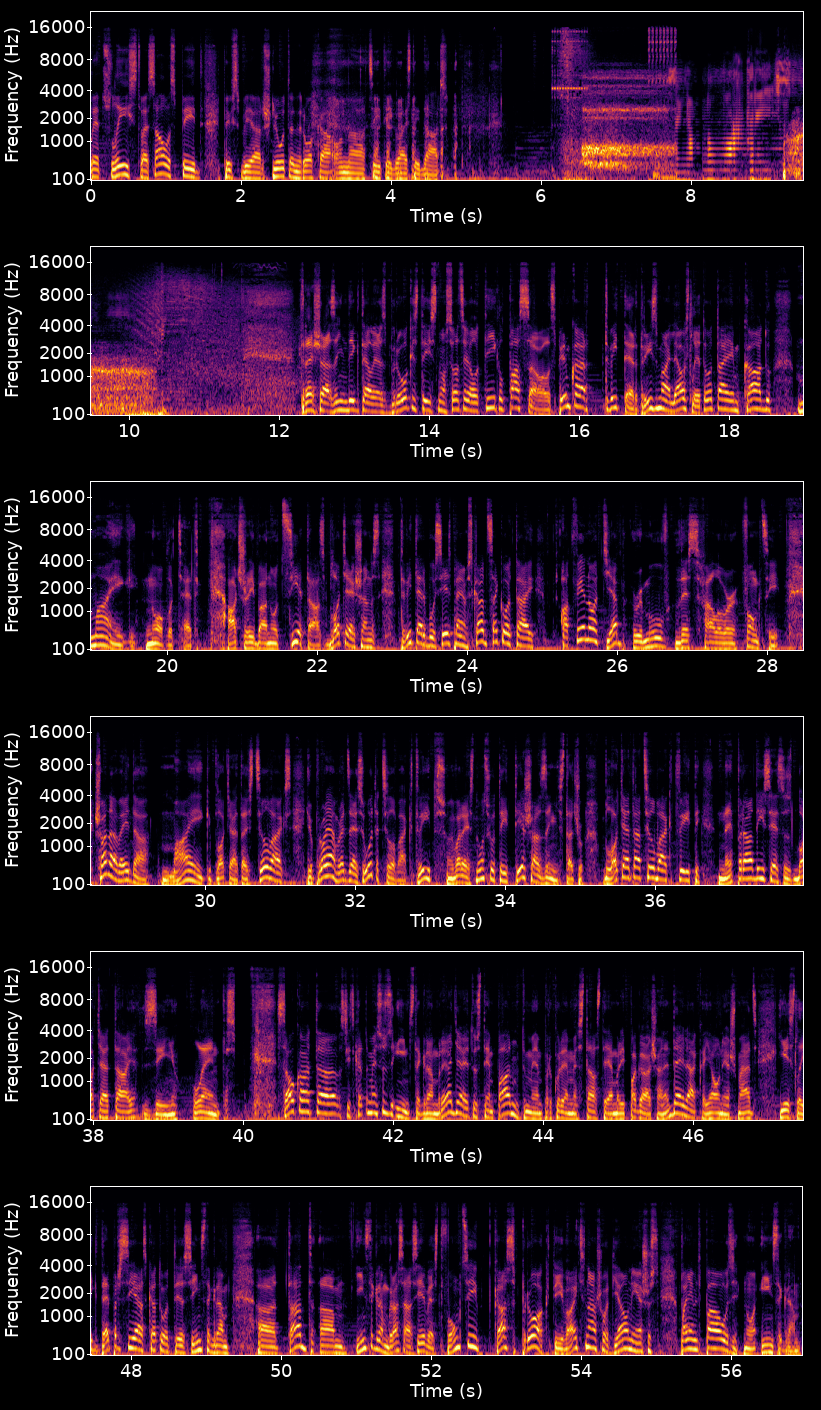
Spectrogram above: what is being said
lietus līst vai saule spīd, pifs bija ar šļūteni rokā un cītīgi laistīja 3. Trešā ziņa digitālajās brokastīs no sociālo tīklu pasaules. Pirmkārt, Twitter drīzumā ļaus lietotājiem kādu maigi nobloķēt. Atšķirībā no cietās bloķēšanas, Twitter būs iespējams kādu sekotāju atvienot jeb remove this follower funkciju. Šādā veidā maigi bloķētais cilvēks joprojām redzēs otra cilvēka tvītus un varēs nosūtīt tiešās ziņas, taču bloķētā cilvēka tvīti neparādīsies uz bloķētāja ziņu lentes. Savukārt, skatāmies uz Instagram, reaģējot uz tiem pārmetumiem, par kuriem mēs stāstījām arī pagājušā nedēļā, ka jaunieši mēdz ieslīgt depresijā, skatoties Instagram, tad Instagram grasās ieviest funkciju, kas proaktīvi aicināšot jauniešus paņemt pauzi no Instagram.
